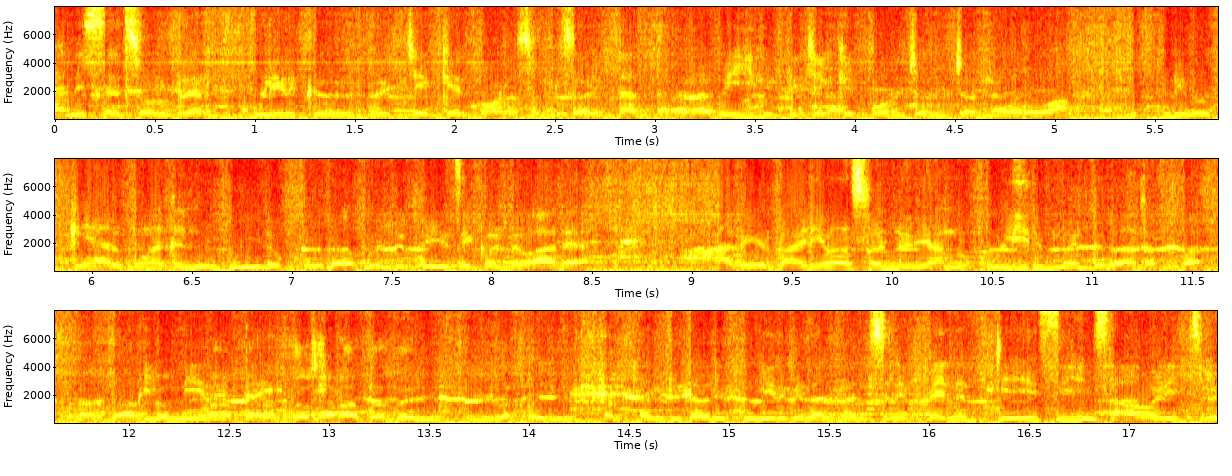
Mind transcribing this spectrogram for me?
மனுஷன் சொல்ற குளிருக்கு ஜெக்கெட் போட சொல்லி சொல்லி தந்தவர வெயிலுக்கு ஜெக்கெட் போட சொல்லி சொன்ன வருவான் இப்படி வெக்கையா இருக்கும் அங்கே குளிர போதா அப்படின்னு பேசி கொண்டு வர. அது வடிவா சொன்னது அங்க குளிரும் தானப்பா. பின்னிருட்டை அங்க போனா தான் தெரியும் ஃபீலா தெரியும் அதுக்கு தவிர குளிருக்கு தான் பிரச்சனை. பேசி சாவடிச்சு.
